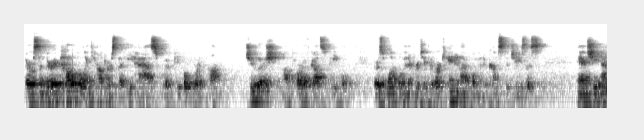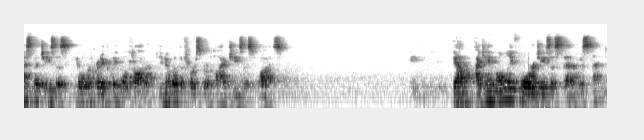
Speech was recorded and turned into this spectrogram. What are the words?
There are some very powerful encounters that he has with people who are not Jewish, not part of God's people. There's one woman in particular, a Canaanite woman, who comes to Jesus and she asks that Jesus heal her critically ill daughter. Do you know what the first reply of Jesus was? Yeah, I came only for, Jesus said, I was sent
